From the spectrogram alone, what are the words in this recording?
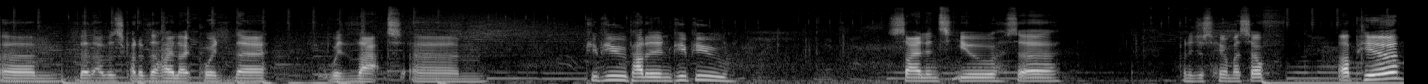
um, but that was kind of the highlight point there with that. Um, pew pew, paladin, pew pew. Silence you, sir. Gonna just heal myself up here.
